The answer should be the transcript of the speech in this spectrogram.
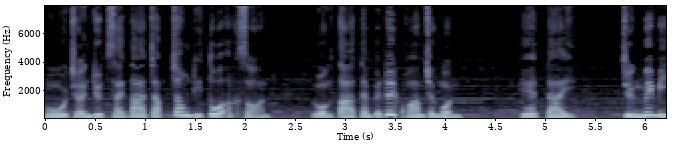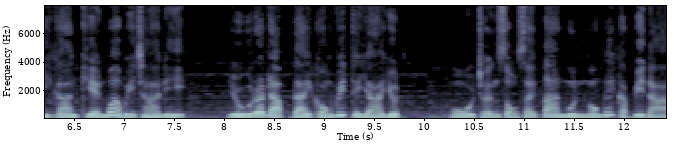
หมู่เฉินหยุดสายตาจับจ้องที่ตัวอักษร ดวงตาเต็มไปด้วยความชงน เหตุใดจึงไม่มีการเขียนว่าวิชานี้ อยู่ระดับใดของวิทยายุทธหมู่เฉินส่งสายตางุนงงให้กับบิดา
